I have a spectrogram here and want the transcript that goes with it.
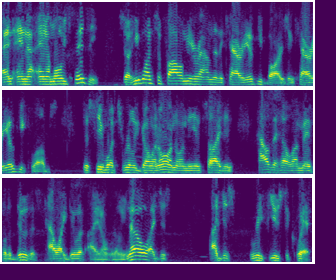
and and and I'm always busy. So he wants to follow me around to the karaoke bars and karaoke clubs to see what's really going on on the inside and how the hell I'm able to do this. How I do it, I don't really know. I just I just refuse to quit.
